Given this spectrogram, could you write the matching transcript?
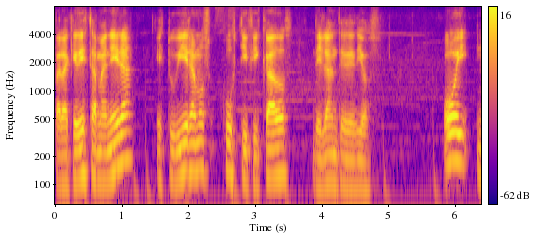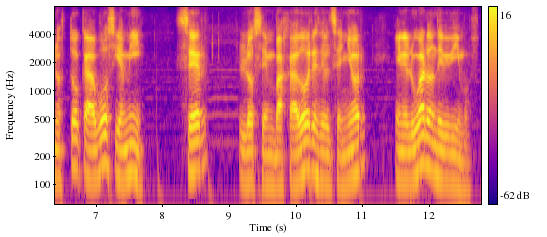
para que de esta manera estuviéramos justificados delante de Dios. Hoy nos toca a vos y a mí ser los embajadores del Señor en el lugar donde vivimos.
